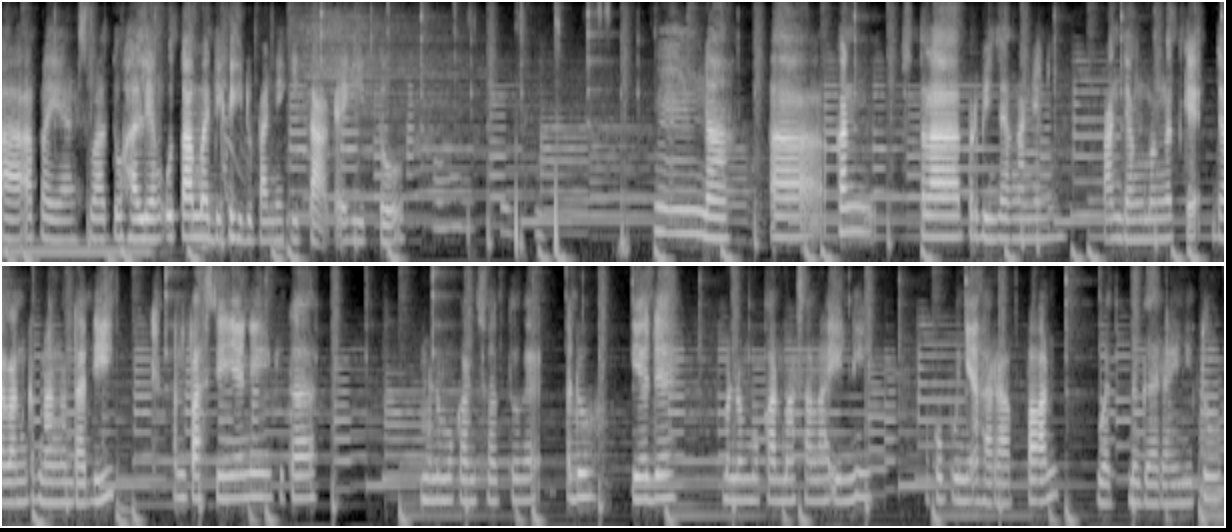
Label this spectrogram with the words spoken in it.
uh, apa ya suatu hal yang utama di kehidupannya kita kayak gitu. Hmm, nah uh, kan setelah perbincangan yang panjang banget kayak jalan kenangan tadi kan pastinya nih kita menemukan suatu kayak aduh iya deh menemukan masalah ini aku punya harapan buat negara ini tuh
